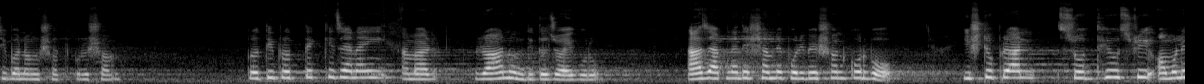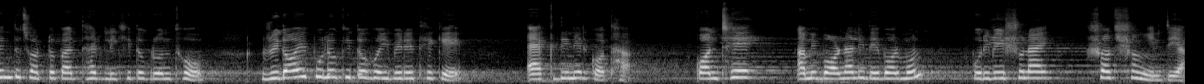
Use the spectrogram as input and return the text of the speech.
জীবনং সৎপুরুষম। প্রতি প্রত্যেককে জানাই আমার রানন্দিত জয়গুরু। আজ আপনাদের সামনে পরিবেশন করব ইষ্টপ্রাণ শ্রদ্ধেয় শ্রী অমলেন্দু চট্টোপাধ্যায়ের লিখিত গ্রন্থ, হৃদয় পুলকিত হইবেরে থেকে একদিনের কথা। কণ্ঠে আমি বর্ণালী দেবর্মন পরিবেশনায় সৎসং ইন্ডিয়া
